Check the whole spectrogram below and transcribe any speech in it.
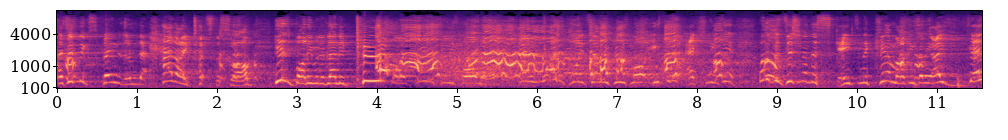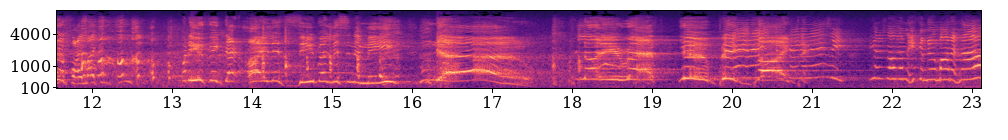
I simply explained to them that had I touched the slob, his body would have landed 2.3 degrees more north and 1.7 degrees more east than it actually did. Well, the position of the skates and the clear markings on the ice verify my conclusion. But do you think that eyeless zebra listened to me? No! Bloody ref! You big blind! Take it easy. There's nothing you can do about it now.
